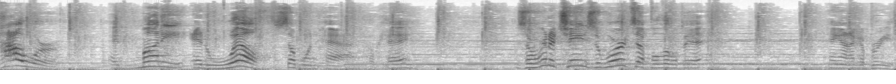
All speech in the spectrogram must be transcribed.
power and money and wealth someone had, okay? So we're going to change the words up a little bit. Hang on, I can breathe.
